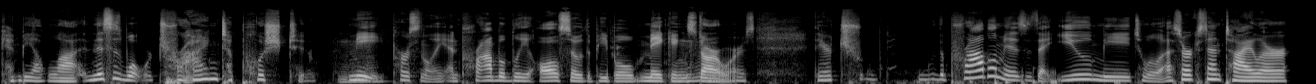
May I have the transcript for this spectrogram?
can be a lot, and this is what we're trying to push to me mm-hmm. personally, and probably also the people making mm-hmm. Star Wars. They're tr- the problem is is that you, me, to a lesser extent, Tyler,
